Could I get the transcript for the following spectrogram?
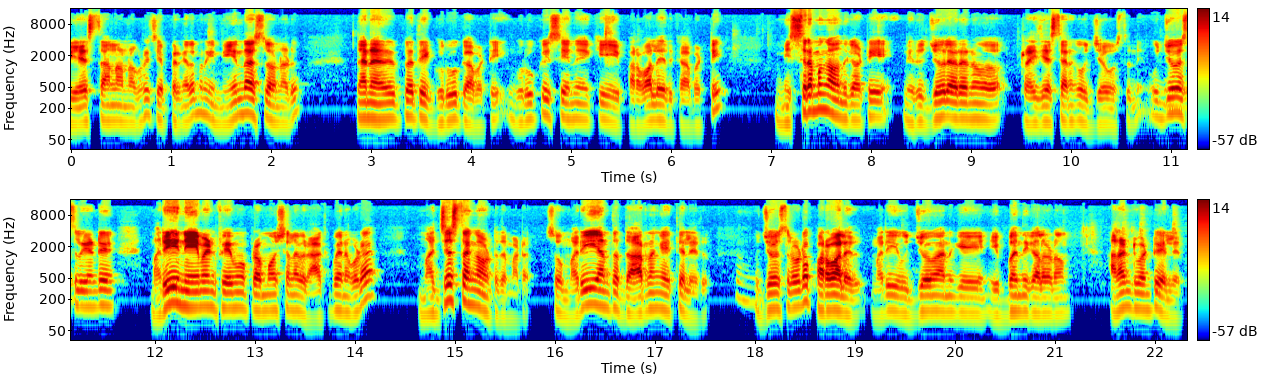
వ్యయ స్థానంలో ఉన్నా కూడా చెప్పాను కదా మనకి మేన్ రాశిలో ఉన్నాడు. దాని అధిపతి గురువు కాబట్టి గురువుకి శనికి పర్వాలేదు కాబట్టి మిశ్రమంగా ఉంది కాబట్టి నిరుద్యోగులు ఎవరైనా ట్రై చేస్తే కనుక ఉద్యోగం వస్తుంది. ఉద్యోగస్తులకి అంటే మరీ నేమ్ అండ్ ఫేమ్ ప్రమోషన్లు అవి రాకపోయినా కూడా మధ్యస్థంగా ఉంటుంది అన్నమాట సో మరీ అంత దారుణంగా అయితే లేదు. ఉద్యోగస్తులు కూడా పర్వాలేదు. మరి ఉద్యోగానికి ఇబ్బంది కలగడం అలాంటివంటూ ఏం లేదు.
